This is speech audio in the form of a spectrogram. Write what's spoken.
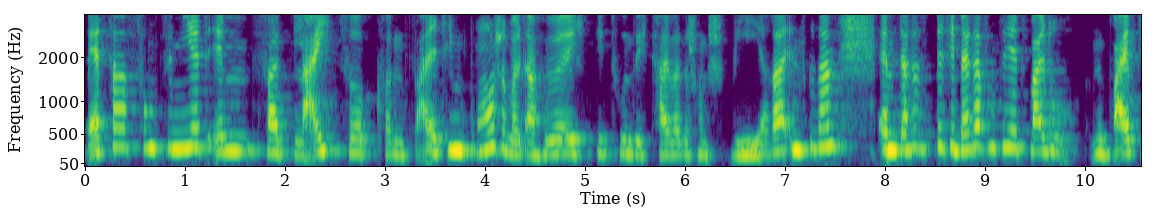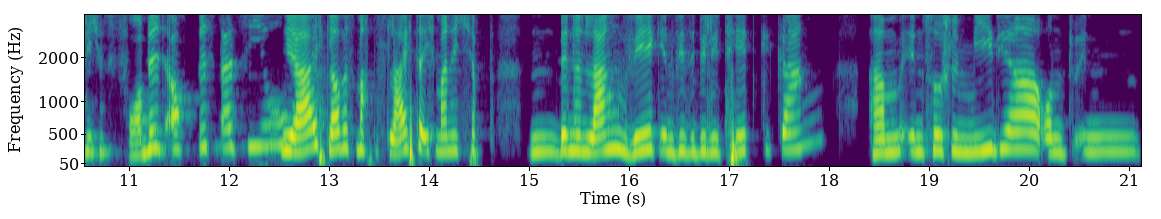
besser funktioniert im Vergleich zur Consulting-Branche, weil da höre ich, die tun sich teilweise schon schwerer insgesamt, ähm, dass es ein bisschen besser funktioniert, weil du ein weibliches Vorbild auch bist als CEO? Ja, ich glaube, es macht es leichter. Ich meine, ich hab, bin einen langen Weg in Visibilität gegangen ähm, in Social Media und in,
